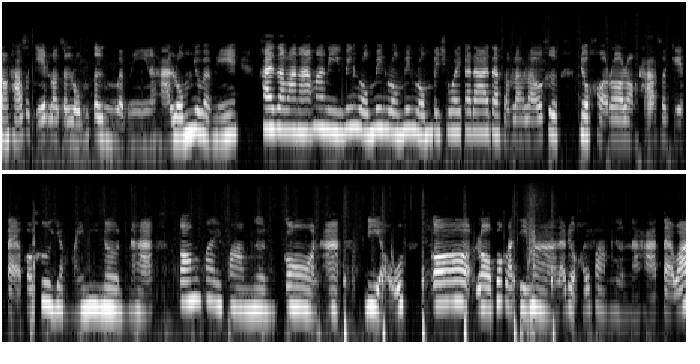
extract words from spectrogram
รองเท้าสเก็ต เราจะล้มตึงแบบนี้นะคะ ล้มอยู่แบบนี้ ใครจะมานะมานีวิ่งล้มวิ่งล้มวิ่งล้มไปช่วยก็ได้ แต่สำหรับเราก็คือเดี๋ยวขอรอรองเท้าสเก็ต แต่ก็คือยังไม่มีเงินนะคะ ต้องไปฟาร์มเงินก่อนอะเดี๋ยวก็รอพวกลัทธิมาแล้วเดี๋ยวค่อยฟาร์มเงินนะคะ แต่ว่า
